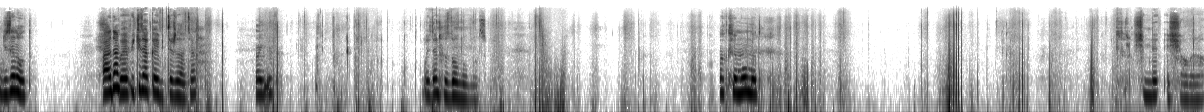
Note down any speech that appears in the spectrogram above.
Güzel oldu. Adem Bu ev iki dakikayı bitir zaten. aynen. O yüzden hızlı olmam lazım. Akşam olmadı. Güzel. Şimdi eşyaları al.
